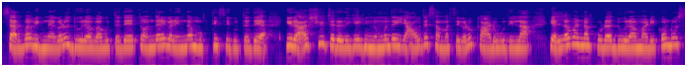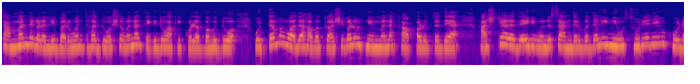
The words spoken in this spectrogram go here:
ಸರ್ವ ವಿಘ್ನಗಳು ದೂರವಾಗುತ್ತದೆ, ತೊಂದರೆಗಳಿಂದ ಮುಕ್ತಿ ಸಿಗುತ್ತದೆ. ಈ ರಾಶಿಯ ಜನರಿಗೆ ಇನ್ನು ಮುಂದೆ ಯಾವುದೇ ಸಮಸ್ಯೆಗಳು ಕಾಡುವುದಿಲ್ಲ. ಎಲ್ಲವನ್ನ ಕೂಡ ದೂರ ಮಾಡಿಕೊಂಡು ಸಂಬಂಧಗಳಲ್ಲಿ ಬರುವಂತಹ ದೋಷವನ್ನು ತೆಗೆದುಹಾಕಿಕೊಳ್ಳಬಹುದು. ಉತ್ತಮವಾದ ಅವಕಾಶಗಳು ನಿಮ್ಮನ್ನು ಕಾಪಾಡುತ್ತದೆ. ಅಷ್ಟೇ ಅಲ್ಲದೆ ಈ ಒಂದು ಸಂದರ್ಭದಲ್ಲಿ ನೀವು ಸೂರ್ಯನಿಗೂ ಕೂಡ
